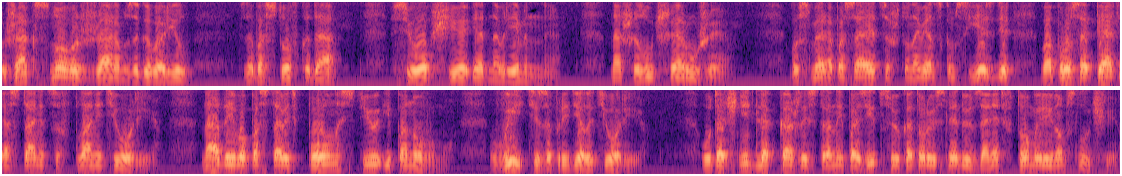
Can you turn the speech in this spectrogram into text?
Жак снова с жаром заговорил. «Забастовка, да, всеобщая и одновременная. Наше лучшее оружие». Госмер опасается, что на Венском съезде вопрос опять останется в плане теории. Надо его поставить полностью и по-новому, выйти за пределы теории, уточнить для каждой страны позицию, которую следует занять в том или ином случае,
